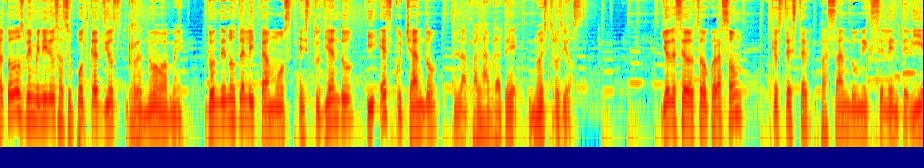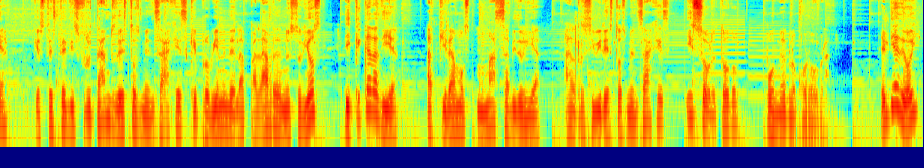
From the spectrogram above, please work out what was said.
a todos, bienvenidos a su podcast Dios Renuévame, donde nos deleitamos estudiando y escuchando la palabra de nuestro Dios. Yo deseo de todo corazón que usted esté pasando un excelente día, que usted esté disfrutando de estos mensajes que provienen de la palabra de nuestro Dios y que cada día adquiramos más sabiduría al recibir estos mensajes y sobre todo ponerlo por obra. El día de hoy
